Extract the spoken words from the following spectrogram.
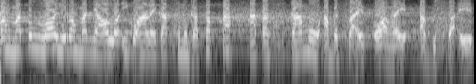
Rahmatullahi rahmatnya Allah iku alaikat semoga tetap atas kamu Abbas Saib wahai Abu Saib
